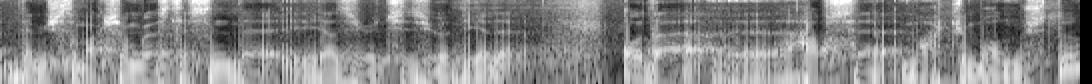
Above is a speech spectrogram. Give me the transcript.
demiştim akşam gazetesinde yazıyor çiziyor diye de o da e, hapse mahkum olmuştu.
